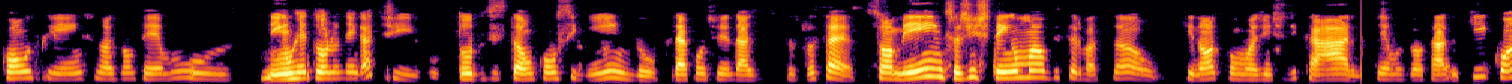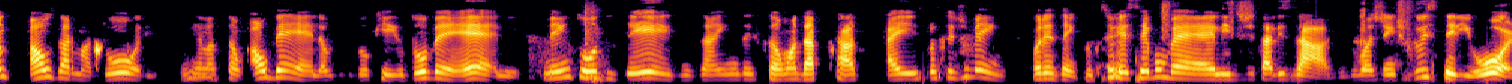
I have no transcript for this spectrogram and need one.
com os clientes nós não temos nenhum retorno negativo. Todos estão conseguindo dar continuidade aos seus processos. Somente a gente tem uma observação que nós, como agente de carga, temos notado que, quanto aos armadores, em relação ao BL, ao desbloqueio do BL, nem todos eles ainda estão adaptados a esse procedimento. Por exemplo, se eu recebo um BL digitalizado do agente do exterior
